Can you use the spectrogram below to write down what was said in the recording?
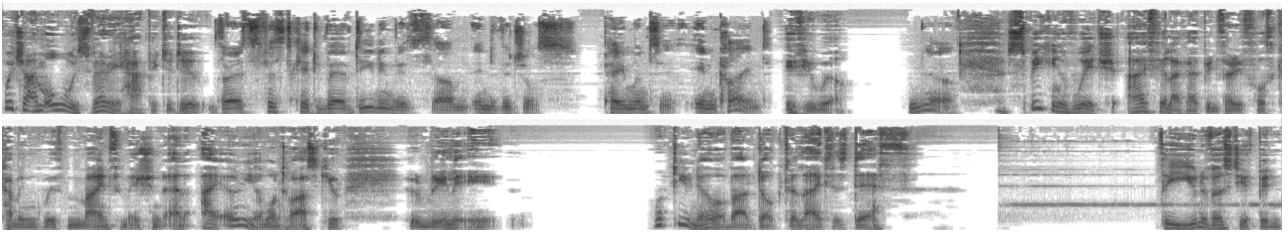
which I'm always very happy to do, very sophisticated way of dealing with um, individuals. Payment in kind. if you will. Yeah. Speaking of which, I feel like I've been very forthcoming with my information, and I only want to ask you, really, what do you know about Dr. Leiter's death? The university have been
